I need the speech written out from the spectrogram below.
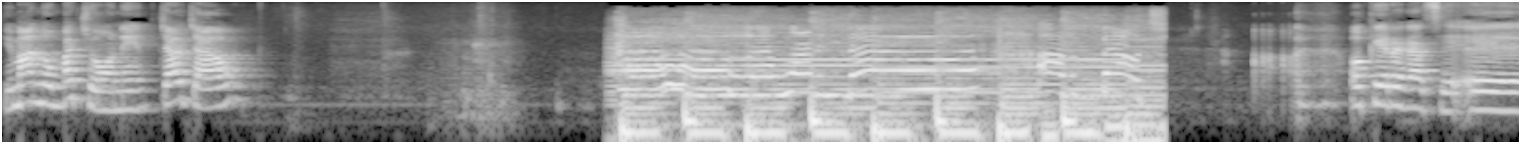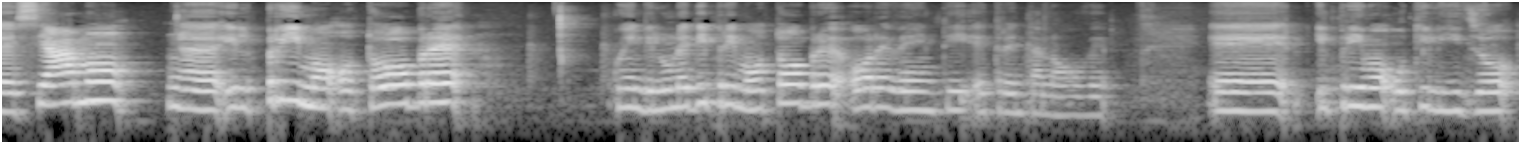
Vi mando un bacione. Ciao ciao. Ok ragazzi eh, siamo eh, il primo ottobre quindi lunedì primo ottobre ore 20 e 39 eh, il primo utilizzo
